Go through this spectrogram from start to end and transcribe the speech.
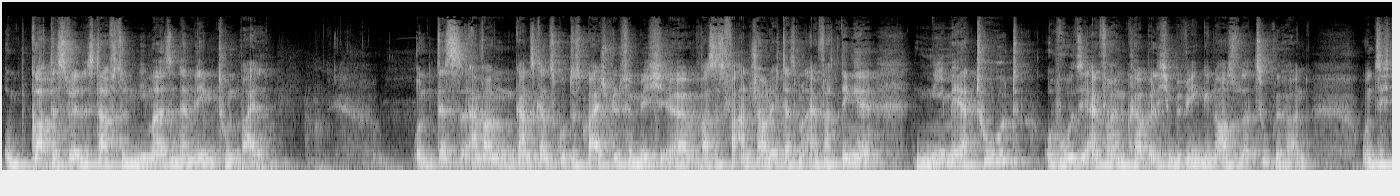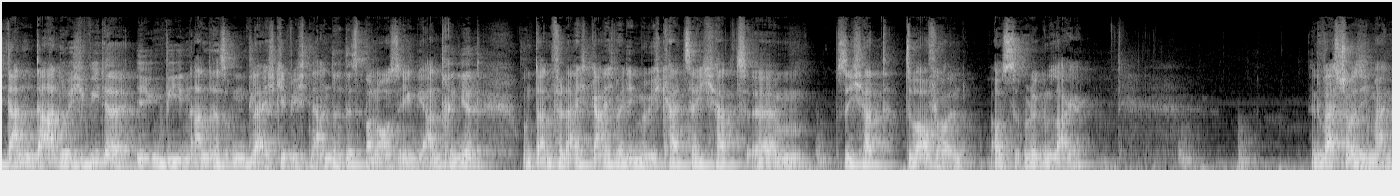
um Gottes Willen, das darfst du niemals in deinem Leben tun, weil. Und das ist einfach ein ganz, ganz gutes Beispiel für mich, äh, was es veranschaulicht, dass man einfach Dinge nie mehr tut, obwohl sie einfach im körperlichen Bewegen genauso dazugehören und sich dann dadurch wieder irgendwie ein anderes Ungleichgewicht, eine andere Disbalance irgendwie antrainiert und dann vielleicht gar nicht mehr die Möglichkeit sich hat, ähm, sich hat zu aufrollen aus Rückenlage. Du weißt schon, was ich meine.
